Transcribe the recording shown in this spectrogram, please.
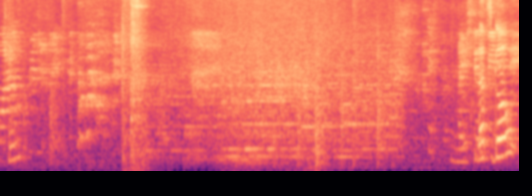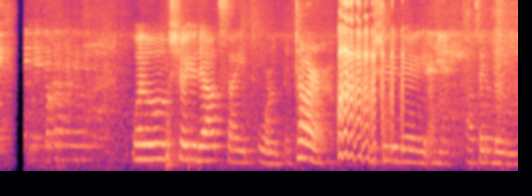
Okay? Let's go. We'll show you the outside world. Tar. We'll show you the um, outside of the room.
